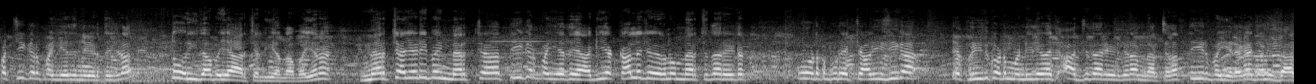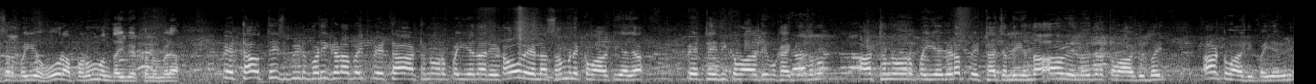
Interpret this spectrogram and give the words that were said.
25 ਕੁ ਰੁਪਏ ਦੇ ਨੇੜ ਤੇ ਜਿਹੜਾ ਤੋਰੀ ਦਾ ਬਾਜ਼ਾਰ ਚੱਲੀ ਜਾਂਦਾ ਬਾਈ, ਹਨਾ? ਮਿਰਚ ਆ ਜਿਹੜੀ ਬਈ, ਮਿਰਚ 30 ਕੁ ਰੁਪਏ ਤੇ ਆ ਗਈ ਆ। ਕੱਲ ਦੇਖ ਲਓ ਮਿਰਚ ਦਾ ਰੇਟ ਕੋਟਕਪੂਰੇ 40 ਸੀਗਾ ਤੇ ਫਰੀਦਕੋਟ ਮੰਡੀ ਦੇ ਵਿੱਚ ਅੱਜ ਦਾ ਰੇਟ ਜਿਹੜਾ ਮਿਰਚ ਦਾ 30 ਰੁਪਏ ਰਹਿ ਗਿਆ ਯਾਨੀ 10 ਰੁਪਏ ਹੋਰ ਆਪਾਂ ਨੂੰ ਮੰਦਾ ਹੀ ਵੇਖਣ ਨੂੰ ਮਿਲਿਆ। ਪੇਠਾ ਉੱਥੇ ਹੀ ਸਪੀਡ ਫੜੀ ਖੜਾ ਬਾਈ, ਪੇਠਾ 8-9 ਰੁਪਏ ਦਾ ਰੇਟ ਉਹ ਵੇਖ ਲੈ ਸਾਹਮਣੇ ਕੁਆਲਿਟੀ ਆ ਜਾ। ਪੇਠੇ ਦੀ ਕੁਆਲਿਟੀ ਵਿਖਾਈ ਗਿਆ ਤੁਹਾਨੂੰ 8-9 ਰੁਪਏ ਜਿਹੜਾ ਪੇਠਾ ਚੱਲੀ ਜਾਂਦਾ, ਆਹ ਵੇਖ ਲਓ ਇਧਰ ਕੁਆਲਿਟੀ ਬਾਈ, ਆਹ ਕੁਆਲਿਟੀ ਪਈ ਹੈ ਜਿਹੜੀ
